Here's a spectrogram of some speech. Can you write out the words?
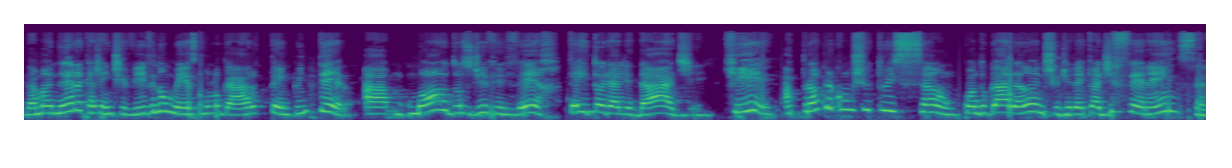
da maneira que a gente vive no mesmo lugar o tempo inteiro. Há modos de viver, territorialidade, que a própria Constituição, quando garante o direito à diferença,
